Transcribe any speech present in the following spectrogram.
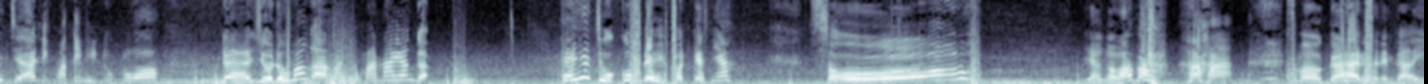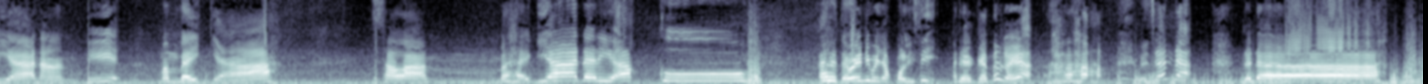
aja nikmatin hidup lo. Dah jodoh mah nggak akan ke mana ya nggak? Kayaknya cukup deh podcastnya. So ya gak apa-apa. Semoga hari Senin kalian nanti membaik ya. Salam bahagia dari aku eh btw ini banyak polisi. Ada yang ganteng gak ya? Bercanda. Dadah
